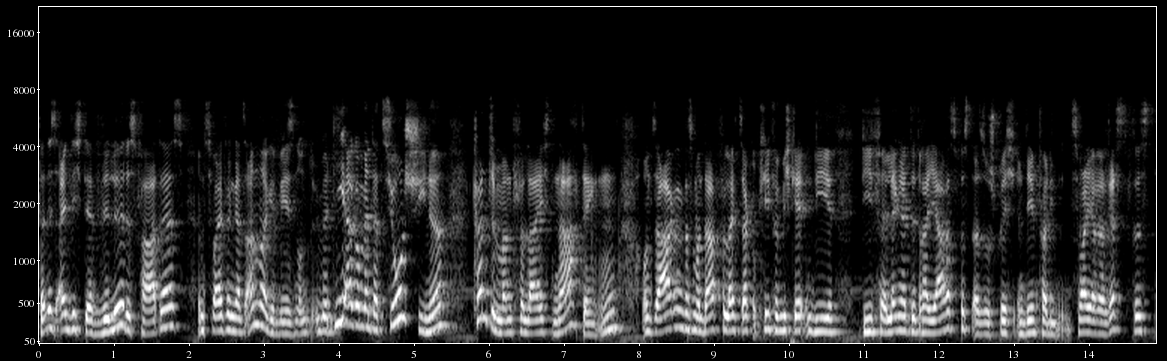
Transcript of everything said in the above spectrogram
dann ist eigentlich der Wille des Vaters im Zweifel ein ganz anderer gewesen. Und über die Argumentationsschiene könnte man vielleicht nachdenken und sagen, dass man da vielleicht sagt, okay, für mich gelten die, die verlängerte Dreijahresfrist, also sprich in dem Fall die zwei Jahre Restfrist,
